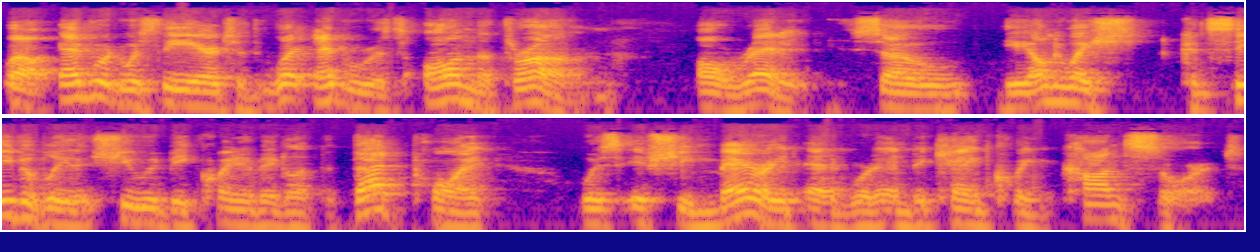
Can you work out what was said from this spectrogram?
Well, Edward was the heir to what Edward was on the throne already. So the only way she, conceivably that she would be queen of England at that point was if she married Edward and became queen consort.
